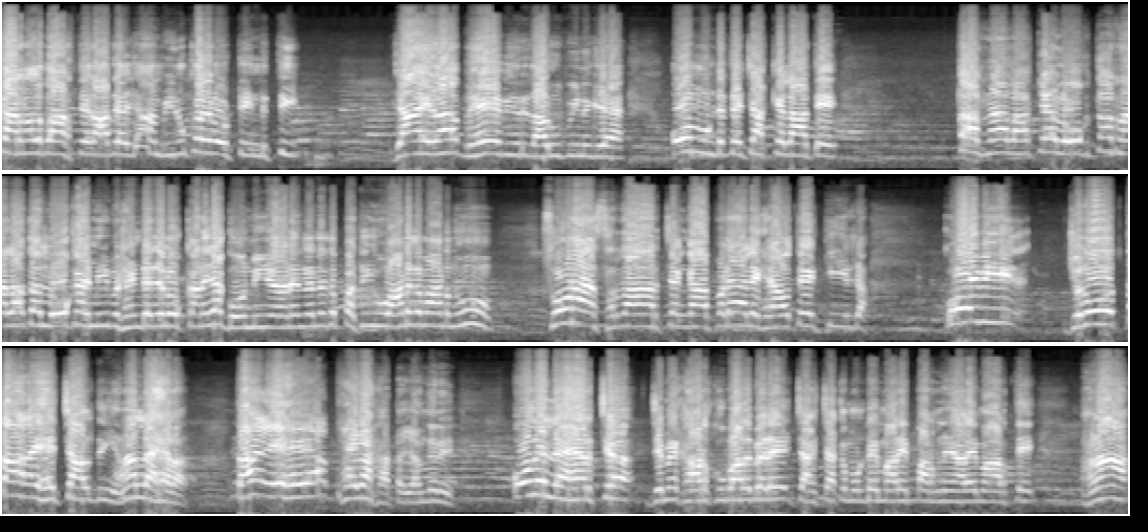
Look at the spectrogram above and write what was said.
ਕਰਨਲ ਵਾਸਤੇ ਲਾ ਦੇ ਇਲਜ਼ਾਮ ਵੀ ਨੂੰ ਘਰੇ ਰੋਟੀ ਨਹੀਂ ਦਿੱਤੀ। ਜਾਂ ਇਹਦਾ ਬਿਹੇਵੀਅਰ ਦਾਰੂ ਪੀਣ ਗਿਆ। ਉਹ ਮੁੰਡੇ ਤੇ ਚੱਕ ਕੇ ਲਾਤੇ। ਧਰਨਾ ਲਾ ਕੇ ਲੋਕ, ਧਰਨਾ ਲਾਤਾ ਲੋਕ ਐਵੇਂ ਬਠਿੰਡੇ ਦੇ ਲੋਕਾਂ ਨੇ ਜਾਂ ਗੋਨੀ ਆਣੇ ਨੇ ਤੇ ਪਤੀ ਉਹ ਆਂਢ ਗੁਆਂਢ ਨੂੰ। ਸੋਹਣਾ ਸਰਦਾਰ, ਚੰਗਾ ਪੜਿਆ ਲਿਖਿਆ, ਉਹ ਕੀਲ ਦਾ ਕੋਈ ਵੀ ਜਦੋਂ ਧਾਰ ਇਹ ਚੱਲਦੀ ਹੈ ਨਾ ਲਹਿਰ, ਤਾਂ ਇਹ ਫਾਇਦਾ ਖੱਟ ਜਾਂਦੇ ਨੇ। ਉਹਦੇ ਲਹਿਰ 'ਚ ਜਿਵੇਂ ਖਾੜਕੂਵਾਲ ਵੇਲੇ ਚੱਕ ਚੱਕ ਮੁੰਡੇ ਮਾਰੇ, ਪਰਨੇ ਵਾਲੇ ਮਾਰਤੇ, ਹਨਾ?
